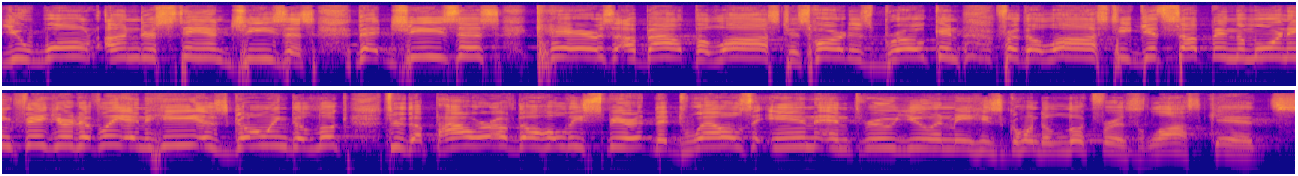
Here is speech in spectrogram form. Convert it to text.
you won't understand Jesus. That Jesus cares about the lost. His heart is broken for the lost. He gets up in the morning figuratively and he is going to look through the power of the Holy Spirit that dwells in and through you and me. He's going to look for his lost kids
